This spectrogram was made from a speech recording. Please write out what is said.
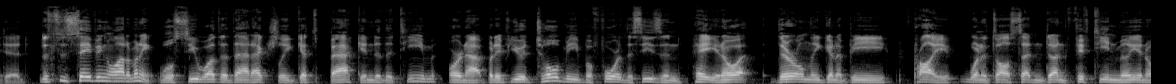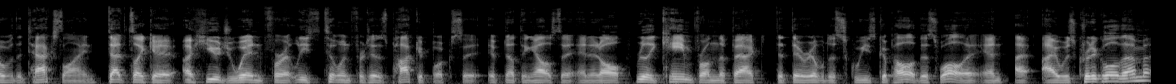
did. This is saving a lot of money. We'll see whether that actually gets back into the team or not. But if you had told me before the season, hey, you know what? They're only going to be probably when it's all said and done 15 million over the tax line that's like a, a huge win for at least Tilman Fertitta's pocketbooks if nothing else. And it all really came from the fact that they were able to squeeze capela this well. And I, I was critical of them.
